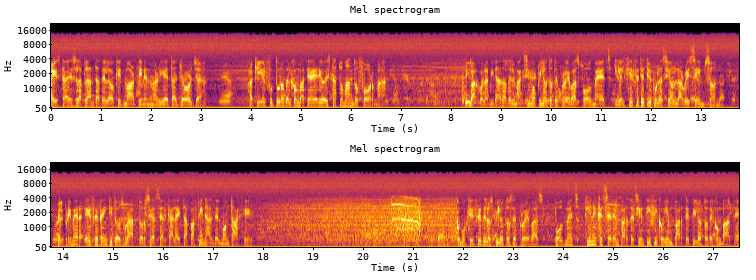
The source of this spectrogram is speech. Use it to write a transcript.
Esta es la planta de Lockheed Martin en Marietta, Georgia. Aquí el futuro del combate aéreo está tomando forma. Bajo la mirada del máximo piloto de pruebas Paul Metz y el jefe de tripulación Larry Simpson, el primer F-22 Raptor se acerca a la etapa final del montaje. Como jefe de los pilotos de pruebas, Paul Metz tiene que ser en parte científico y en parte piloto de combate.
